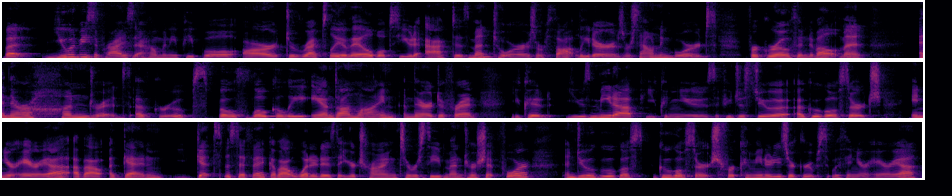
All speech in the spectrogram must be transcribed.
But you would be surprised at how many people are directly available to you to act as mentors or thought leaders or sounding boards for growth and development and there are hundreds of groups, both locally and online. And there are different, you could use Meetup. You can use, if you just do a, a, Google search in your area about, again, get specific about what it is that you're trying to receive mentorship for and do a Google, Google search for communities or groups within your area.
